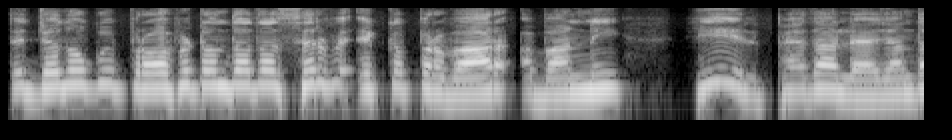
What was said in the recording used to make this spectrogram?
ਤੇ ਜਦੋਂ ਕੋਈ ਪ੍ਰੋਫਿਟ ਹੁੰਦਾ ਤਾਂ ਸਿਰਫ ਇੱਕ ਪਰਿਵਾਰ, ਅਬਾਨੀ ਹੀ ਫਾਇਦਾ ਲੈ ਜਾਂਦਾ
